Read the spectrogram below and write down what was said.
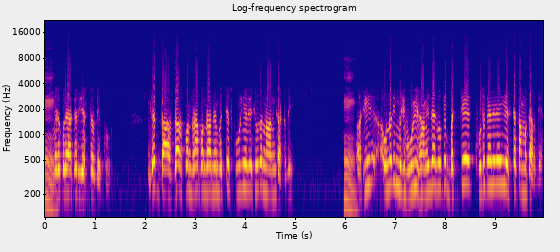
ਮੇਰੇ ਕੋਲੇ ਆ ਕੇ ਰਜਿਸਟਰ ਦੇਖੋ। ਜਦ 10-10 15-15 ਦਿਨ ਬੱਚੇ ਸਕੂਲ ਨਹੀਂ ਆਉਂਦੇ ਸੀ ਉਹਦਾ ਨਾਂ ਨਹੀਂ ਕੱਟਦੇ। ਹੂੰ। ਅਸੀਂ ਉਹਨਾਂ ਦੀ ਮਜਬੂਰੀ ਸਮਝਦੇ ਕਿਉਂਕਿ ਬੱਚੇ ਖੁਦ ਕਹਿੰਦੇ ਨੇ ਇਸ ਤਾਂ ਕੰਮ ਕਰਦੇ ਆ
